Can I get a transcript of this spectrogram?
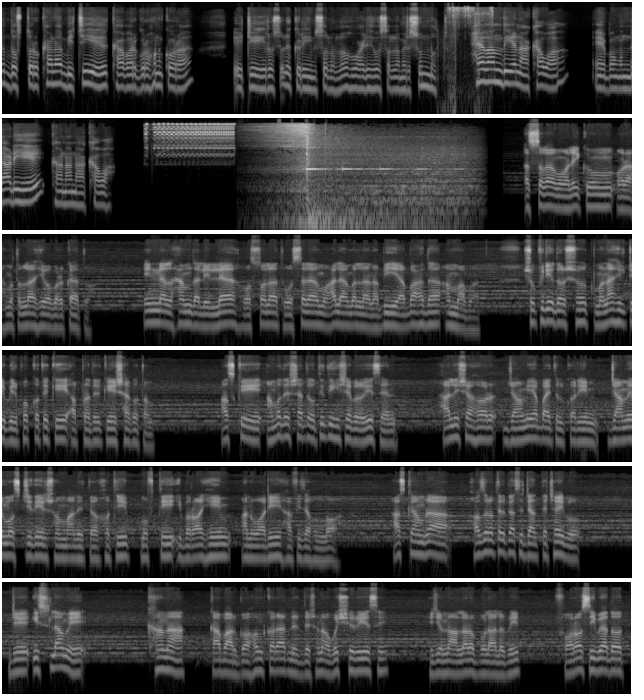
দস্তরখানা বিছিয়ে খাবার গ্রহণ করা, এটি রসুল করিম ওয়াসাল্লামের সুন্নত। হেলান দিয়ে না খাওয়া এবং দাঁড়িয়ে খানা না খাওয়া। আসসালামু আলাইকুম ও রহমতুল্লাহি ওবরকাত ইন্নাল হামদালিল্লাহ ওসলাত ওসালাম আলা মাল্লা নবী আবাহদা আম্মাবাদ সুপ্রিয় দর্শক, মানাহিল টিভির পক্ষ থেকে আপনাদেরকে স্বাগতম। আজকে আমাদের সাথে অতিথি হিসেবে রয়েছেন হালি শহর জামিয়া বাইতুল করিম জামে মসজিদের সম্মানিত খতিব মুফতি ইব্রাহিম আনোয়ারি হাফিজাহুল্লাহ। আজকে আমরা হজরতের কাছে জানতে চাইব যে ইসলামে খানা কাবার গ্রহণ করার নির্দেশনা অবশ্যই রয়েছে। এই জন্য আল্লাহ রব্বুল আলমীর ফরজ ইবাদত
